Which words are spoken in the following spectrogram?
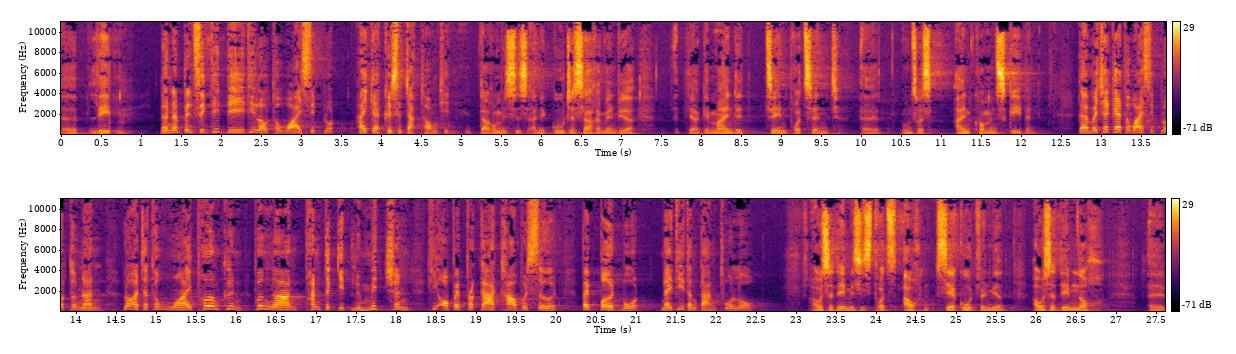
äh, leben. ดังนั้นเป็นสิ่งที่ดีที่เราถวายสิบรถให้แก่คริสตจักรท้องถิ่น Darum ist es eine gute Sache, wenn wir der Gemeinde zehn Prozent äh, unseres Einkommens geben. แต่ไม่ใช่แค่ถวายสิบรถเท่านั้น เราอาจจะถวายเพิ่มขึ้นเพื่องานพันธกิจหรือมิชชั่นที่ออกไปประกาศข่าวประเสริฐ ไปเปิดโบสถ์ในที่ต่างๆ ทั่วโลก Außerdem ist es trotz auch sehr gut, wenn wir außerdem noch äh,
